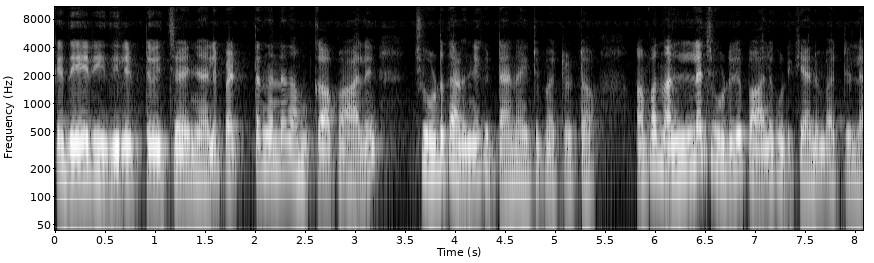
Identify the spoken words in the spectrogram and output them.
ഇതേ രീതിയിൽ ഇട്ട് വെച്ച് കഴിഞ്ഞാൽ പെട്ടെന്ന് തന്നെ നമുക്ക് ആ പാൽ ചൂട് തണഞ്ഞ് കിട്ടാനായിട്ട് പറ്റും കേട്ടോ അപ്പോൾ നല്ല ചൂടിൽ പാൽ കുടിക്കാനും പറ്റില്ല.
